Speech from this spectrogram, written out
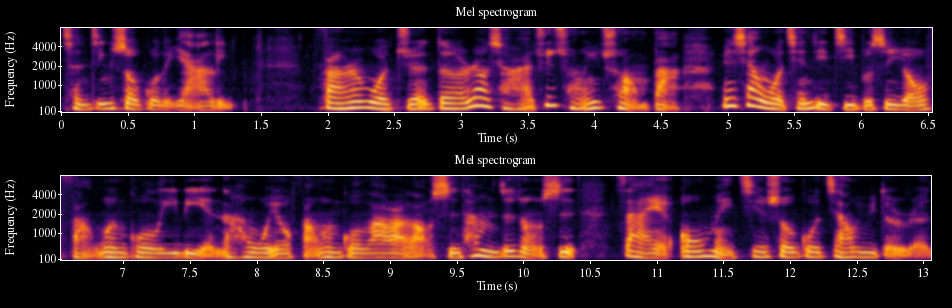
曾经受过的压力。反而我觉得让小孩去闯一闯吧，因为像我前几集不是有访问过 Lily，然后我有访问过 Lara 老师，他们这种是在欧美接受过教育的人，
